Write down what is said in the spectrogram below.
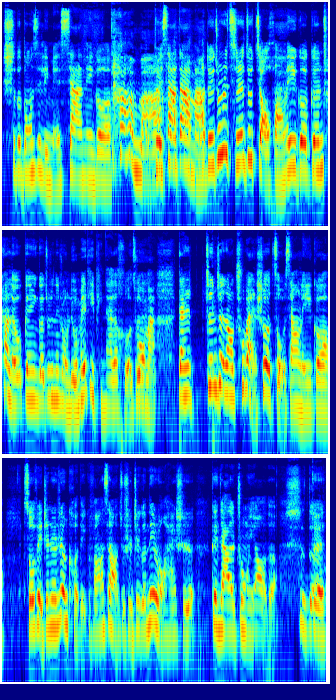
吃的东西里面下那个大麻对下大麻对就是其实就搅黄了一个跟串流跟一个就是那种流媒体平台的合作嘛，但是真正让出版社走向了一个 Sophie 真正认可的一个方向，就是这个内容还是更加的重要的。是的，对。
